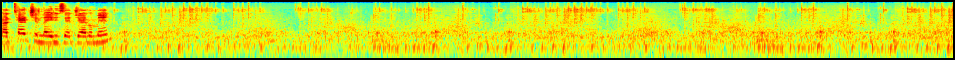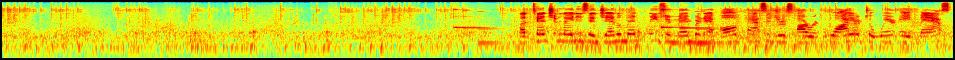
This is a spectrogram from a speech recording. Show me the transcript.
Attention, ladies and gentlemen. Attention ladies and gentlemen, please remember that all passengers are required to wear a mask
